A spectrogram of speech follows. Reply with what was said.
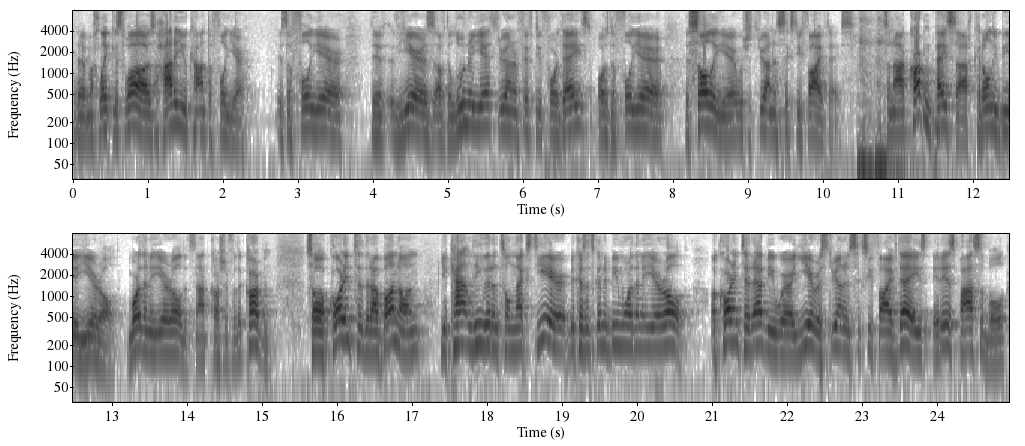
the machlokes was how do you count a full year? Is a full year the, the years of the lunar year, 354 days, or is the full year the solar year, which is 365 days? So now a korban Pesach could only be a year old. More than a year old, it's not kosher for the korban. So according to the Rabbanon, you can't leave it until next year because it's going to be more than a year old. According to Rebbe, where a year is 365 days, it is possible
